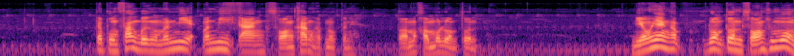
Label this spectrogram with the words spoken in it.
ๆแต่ผมฟังเบิ่งอะมันมีมันมีอ่างสองข้ามครับนกตัวนี้ ตอนมันเขามารวมต้นเหนียวแห้งครับรวมต้นสองชั่วโมง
